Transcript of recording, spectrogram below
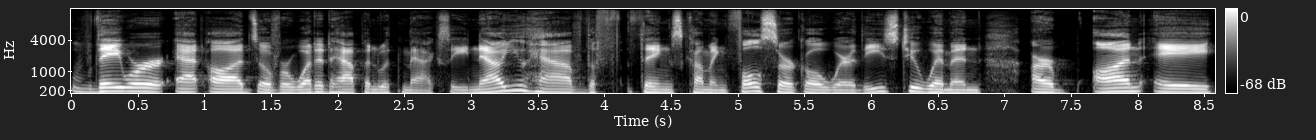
they were at odds over what had happened with Maxie. Now you have the f- things coming full circle where these two women are on a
